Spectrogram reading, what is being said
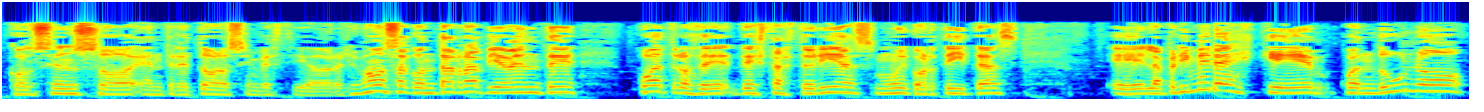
consenso entre todos los investigadores. Les vamos a contar rápidamente cuatro de, de estas teorías muy cortitas. Eh, la primera es que cuando uno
